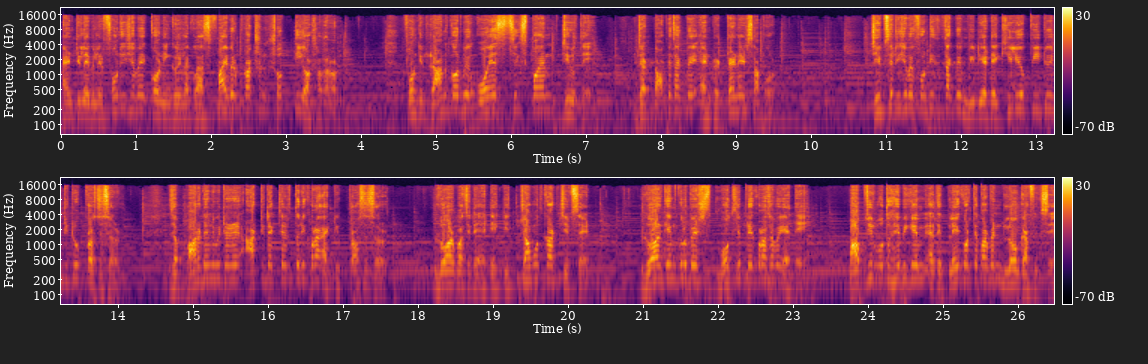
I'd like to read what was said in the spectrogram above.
অ্যান্টি লেভেলের ফোন হিসেবে কর্নিং গরিলা গ্লাস ফাইভের প্রোডাকশন সত্যিই অসাধারণ। ফোনটি রান করবে ওএস সিক্স পয়েন্ট জিরোতে যার টপে থাকবে অ্যান্ড্রয়েড টেনের সাপোর্ট চিপসেট হিসেবে ফোনটিতে থাকবে MediaTek Helio P twenty two processor যা বারো ডেনোমিটারের আর্কিটেকচার তৈরি করা একটি প্রসেসর লোয়ার বাজেটে এটি একটি চমৎকার চিপসেট। লোয়ার গেমগুলো বেশ স্মুথলি প্লে করা যাবে এতে। পাবজির মতো হেভি গেম এতে প্লে করতে পারবেন লো গ্রাফিক্সে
